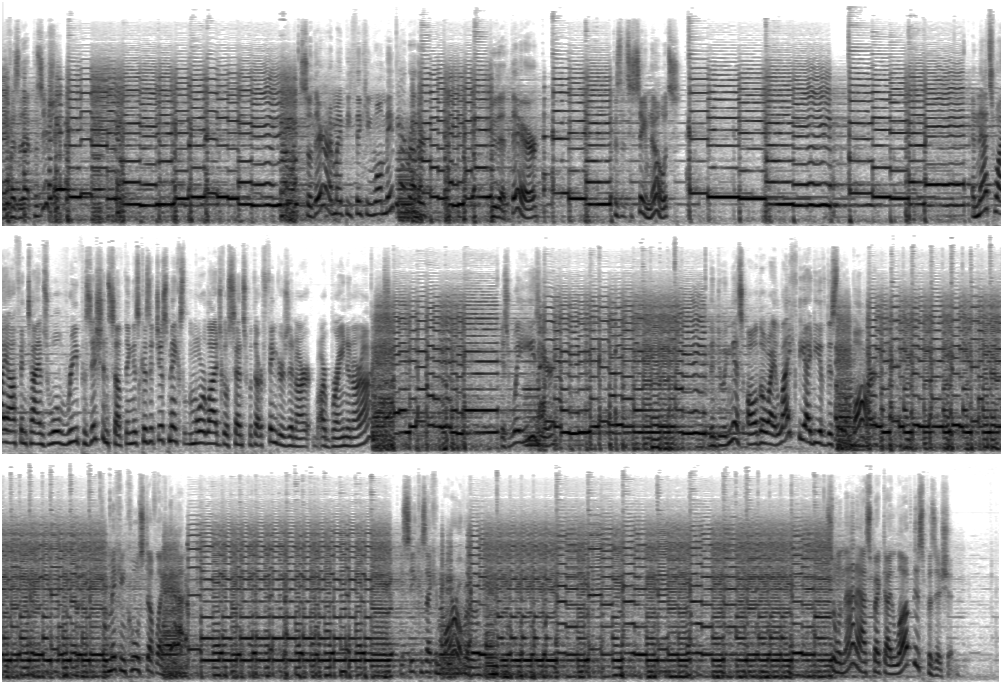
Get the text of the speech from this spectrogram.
Because of that position. So there I might be thinking, well, maybe I'd rather do that there, because it's the same notes. And that's why oftentimes we'll reposition something is because it just makes more logical sense with our fingers and our, our brain and our eyes. It's way easier than doing this. Although I like the idea of this little bar for making cool stuff like that. You see, because I can over them. So in that aspect, I love this position.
